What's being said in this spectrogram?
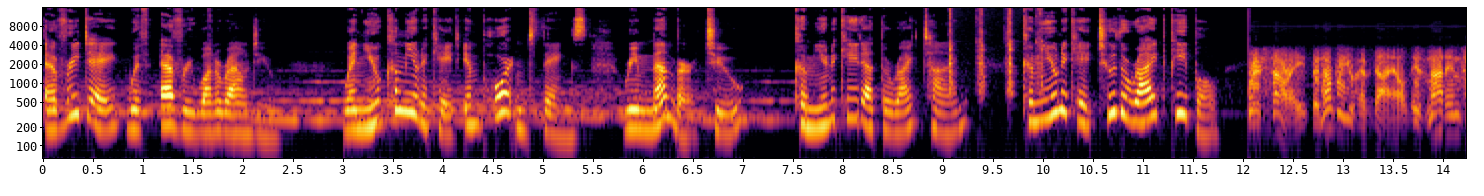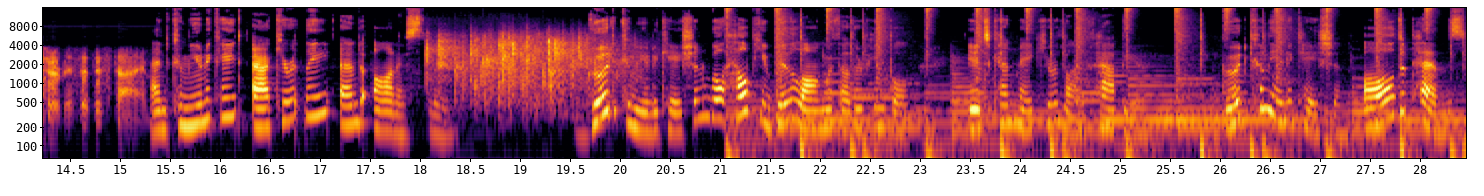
every day with everyone around you. When you communicate important things, remember to communicate at the right time, communicate to the right people, We're sorry, the number you have dialed is not in service at this time. and communicate accurately and honestly. Good communication will help you get along with other people. It can make your life happier. Good communication all depends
